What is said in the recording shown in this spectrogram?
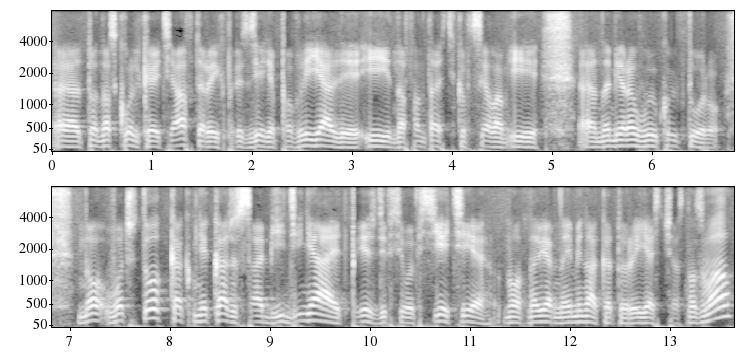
э, то, насколько эти авторы, их произведения повлияли и на фантастику в целом, и э, на мировую культуру. Но вот что, как мне кажется, объединяет прежде всего все те, ну вот, наверное, имена, которые я сейчас назвал,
